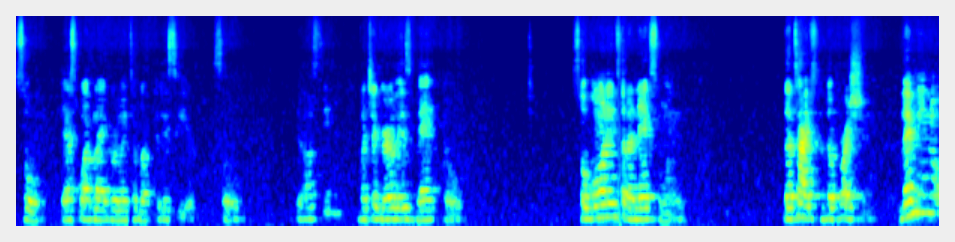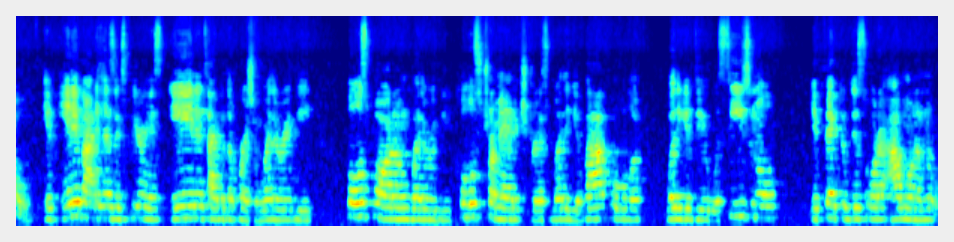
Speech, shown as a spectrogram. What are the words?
So that's why Black Girl Interrupted is here. So y'all see, but your girl is back though. So going into the next one, the types of depression. Let me know if anybody has experienced any type of depression, whether it be postpartum, whether it be post traumatic stress, whether you're bipolar, whether you deal with seasonal affective disorder, I want to know.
